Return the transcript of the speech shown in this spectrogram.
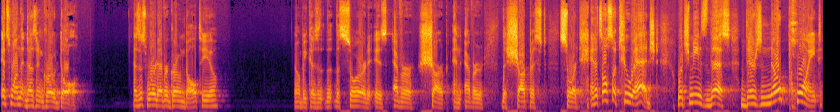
It's one that doesn't grow dull. Has this word ever grown dull to you? No, because the, the sword is ever sharp and ever the sharpest sword. And it's also two edged, which means this there's no point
